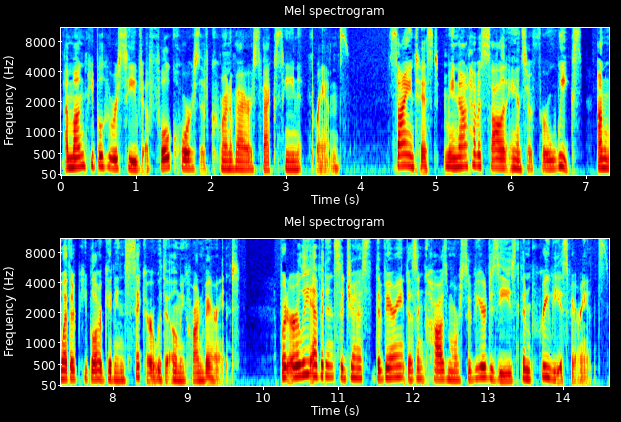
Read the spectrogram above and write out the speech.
among people who received a full course of coronavirus vaccine brands. Scientists may not have a solid answer for weeks on whether people are getting sicker with the Omicron variant. But early evidence suggests that the variant doesn't cause more severe disease than previous variants.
